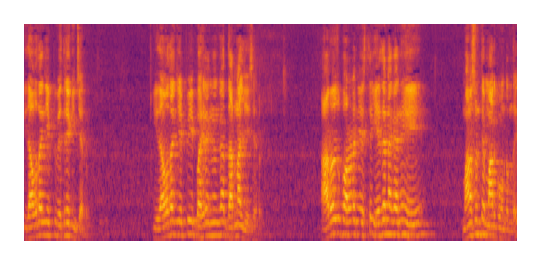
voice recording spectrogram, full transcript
ఇది అవదని చెప్పి వ్యతిరేకించారు. ఇది అవదని చెప్పి బహిరంగంగా ధర్నాలు చేశారు. ఆ రోజు పోరాటం చేస్తే ఏదైనా కానీ మనసుంటే మార్గం ఉంటుంది.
